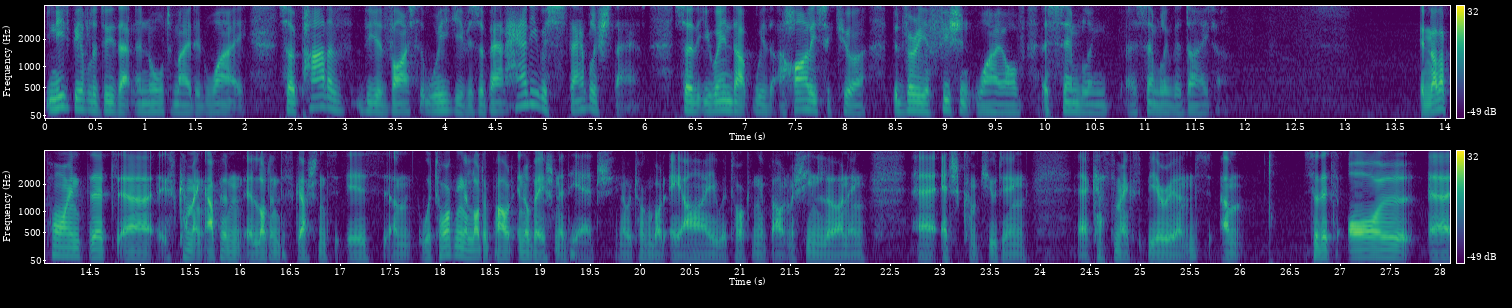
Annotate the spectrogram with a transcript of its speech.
You need to be able to do that in an automated way. So part of the advice that we give is about how do you establish that so that you end up with a highly secure but very efficient way of assembling, assembling the data. Another point that uh, is coming up in a lot in discussions is um, we're talking a lot about innovation at the edge. You know, we're talking about AI, we're talking about machine learning, uh, edge computing, uh, customer experience. Um, So that's all uh,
